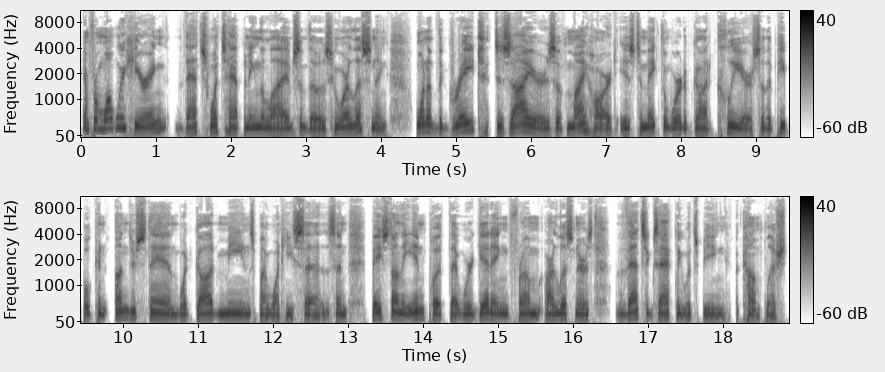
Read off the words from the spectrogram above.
And from what we're hearing, that's what's happening in the lives of those who are listening. One of the great desires of my heart is to make the Word of God clear so that people can understand what God means by what He says. And based on the input that we're getting from our listeners, that's exactly what's being accomplished.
